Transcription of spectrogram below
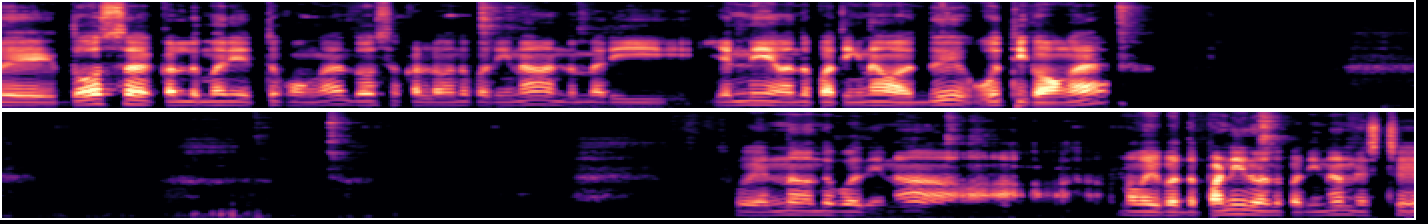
ஒரு தோசை கல் மாதிரி எடுத்துக்கோங்க. தோசை கல்லை வந்து பார்த்தீங்கன்னா இந்த மாதிரி எண்ணெயை வந்து பார்த்தீங்கன்னா வந்து ஊற்றிக்கோங்க ஸோ எண்ணெய் வந்து பார்த்தீங்கன்னா நம்ம இப்போ அந்த பன்னீர் வந்து பார்த்தீங்கன்னா நெக்ஸ்ட்டு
